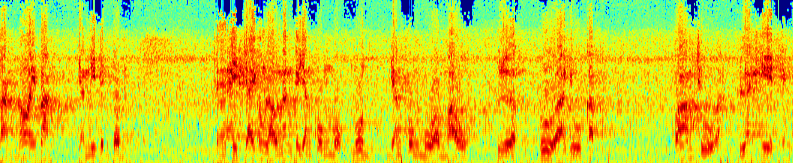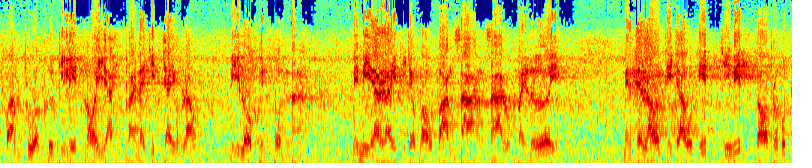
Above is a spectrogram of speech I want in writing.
บ้างน้อยบ้าง อย่างนี้เป็นต้น แต่จิตใจของเรานั่นก็ยังคงหมกมุ่น ยังคงมัวเมาเกลือก กลัวอยู่กับความชั่ว และเหตุแห่งความชั่วคือกิเลสน้อยใหญ่ ภายในจิตใจของเรา มีโลภเป็นต้นนั้น ไม่มีอะไรที่จะเบาบางสางสาลงไปเลย แม้แต่เราที่จะอุทิศชีวิตต่อพระพุทธ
